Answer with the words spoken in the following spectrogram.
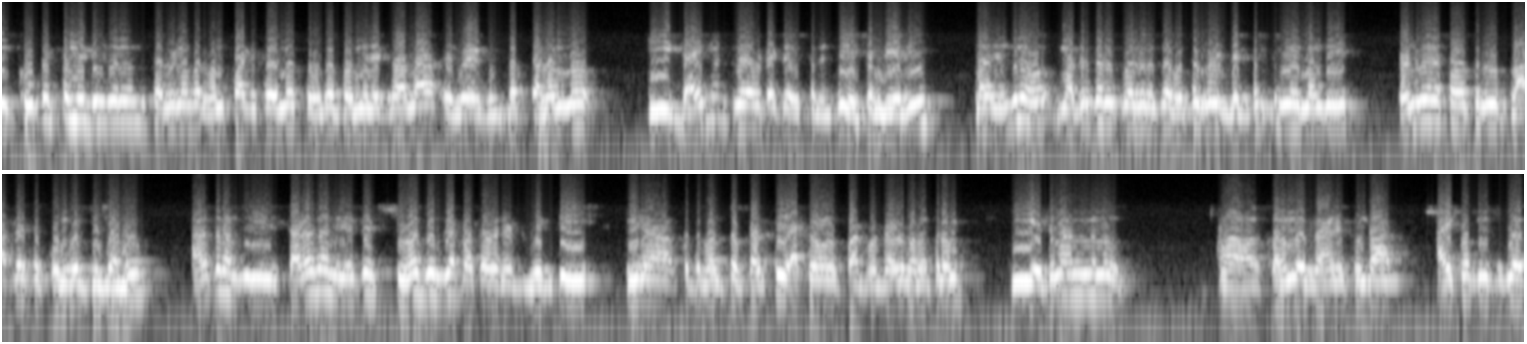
ఈ Kukatpally division survey number one forty ఫైవ్లో తొమ్మిది తొమ్మిది ఎకరాల ఇరవై ఐదు స్థలంలో ఈ డైమండ్ లేఅవుట్ అయితే విస్తరించి హెచ్ఎండిఏది మరి ఇందులో మధ్యతరగతి ప్రజలతో మొత్తం కూడా డెబ్బై తొమ్మిది మంది రెండు వేల సంవత్సరాలు ప్లాట్లు అయితే కొనుగోలు చేశారు. అనంతరం ఈ స్థలాన్ని అయితే శివదుర్గ ప్రసాద్ అనే వ్యక్తి ఈయన కొంతమందితో కలిసి అక్రమం పాల్పడ్డాడు అనంతరం ఈ యజమానులను స్థలంలోకి రానికుండా హైకోర్టు నుంచి కూడా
